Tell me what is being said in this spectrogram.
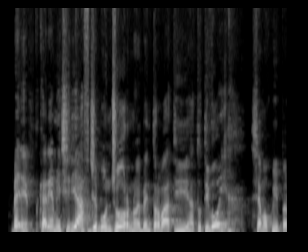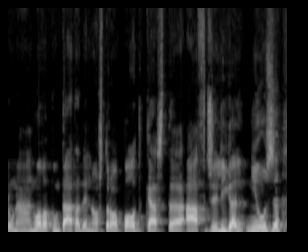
Bene, cari amici di AFGE, buongiorno e bentrovati a tutti voi. Siamo qui per una nuova puntata del nostro podcast AFGE Legal News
